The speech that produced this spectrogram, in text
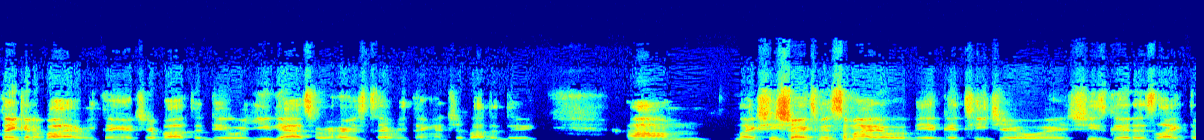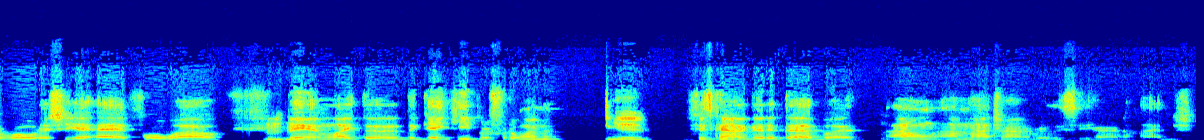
thinking about everything that you're about to do, or you guys rehearsed everything that you're about to do. Um, like she strikes me as somebody that would be a good teacher, or she's good as like the role that she had had for a while, mm-hmm. being like the the gatekeeper for the women. Yeah, she's kind of good at that, but I don't. I'm not trying to really see her in a match.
